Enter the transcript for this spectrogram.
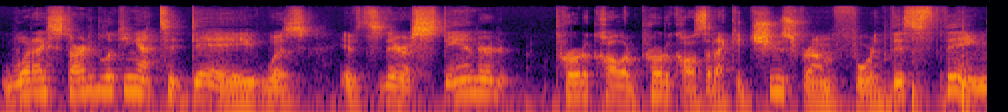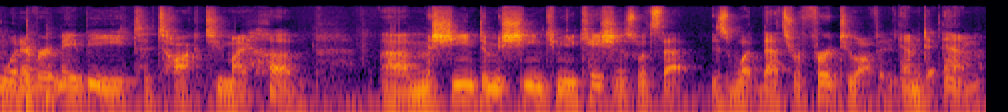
what I started looking at today was is there a standard protocol or protocols that I could choose from for this thing, whatever it may be, to talk to my hub machine to machine communication is what's that is what that's referred to often M to M.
